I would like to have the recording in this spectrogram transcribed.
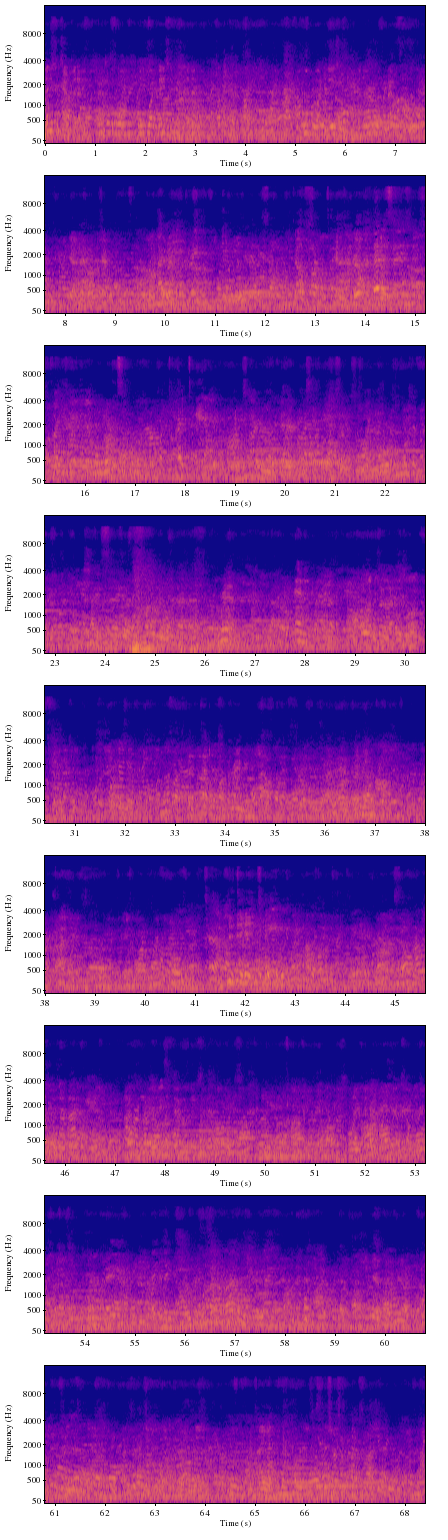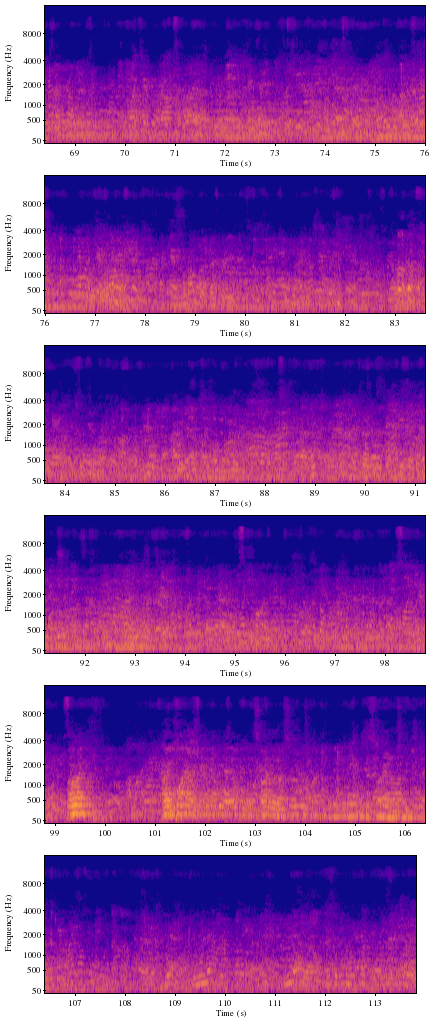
What news today? What is today? All right, choir, I think we make way up and get started with our service. Why don't we make way up and get started with our service? I'm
